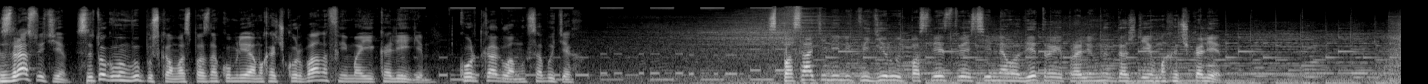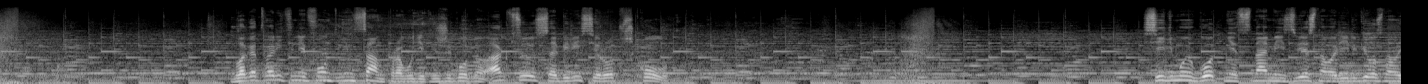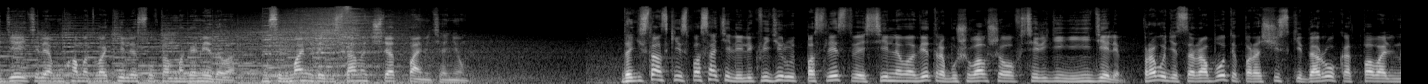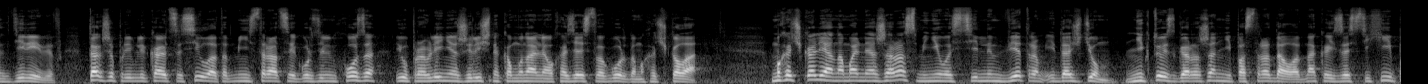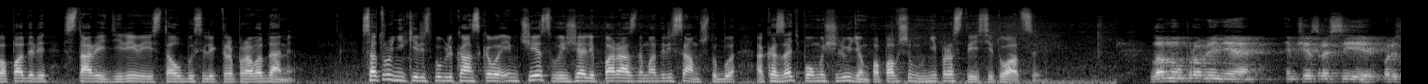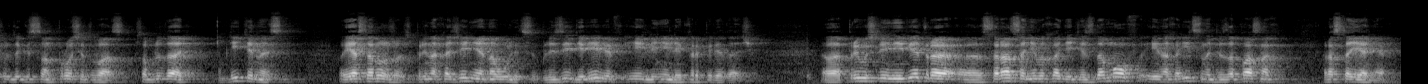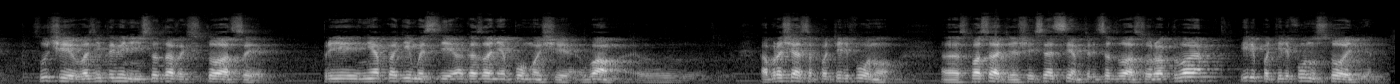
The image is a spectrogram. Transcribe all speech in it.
Здравствуйте! С итоговым выпуском вас познакомлю я, Махач Курбанов и мои коллеги. Коротко о главных событиях. Спасатели ликвидируют последствия сильного ветра и проливных дождей в Махачкале. Благотворительный фонд «Инсан» проводит ежегодную акцию «Собери сирот в школу». Седьмой год нет с нами известного религиозного деятеля Мухаммад Вакиля Султан Магомедова. Мусульмане Дагестана чтят память о нем. Дагестанские спасатели ликвидируют последствия сильного ветра, бушевавшего в середине недели. Проводятся работы по расчистке дорог от поваленных деревьев. Также привлекаются силы от администрации Горзеленхоза и управления жилищно-коммунального хозяйства города Махачкала. Махачкале аномальная жара сменилась сильным ветром и дождем. Никто из горожан не пострадал, однако из-за стихии попадали старые деревья и столбы с электропроводами. Сотрудники республиканского МЧС выезжали по разным адресам, чтобы оказать помощь людям, попавшим в непростые ситуации. Главное управление МЧС России по Республике Дагестан просит вас соблюдать бдительность и осторожность при нахождении на улице, вблизи деревьев и линий электропередач. Э, при усилении ветра э, стараться не выходить из домов и находиться на безопасных расстояниях. В случае возникновения нестандартных ситуаций, при необходимости оказания помощи вам, э, обращаться по телефону спасателя 67 32 42 или по телефону 101.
